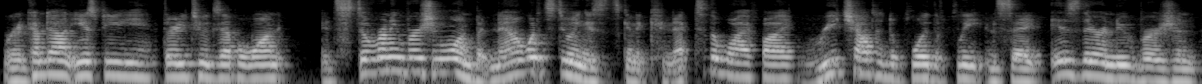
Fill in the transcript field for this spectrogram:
We're going to come down ESP32 example 1. It's still running version 1, but now what it's doing is it's going to connect to the Wi-Fi, reach out to deploy the fleet and say, is there a new version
